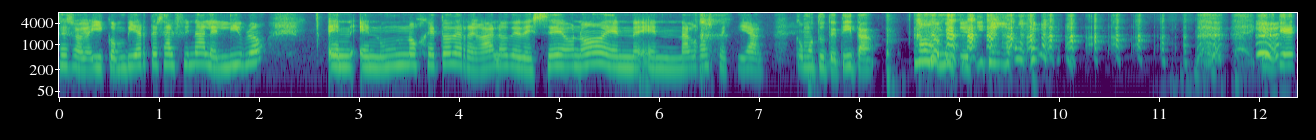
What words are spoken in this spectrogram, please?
eso y conviertes al final el libro en, un objeto de regalo, de deseo, ¿no? En, algo especial. Como tu tetita. Como mi tetita. es que,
